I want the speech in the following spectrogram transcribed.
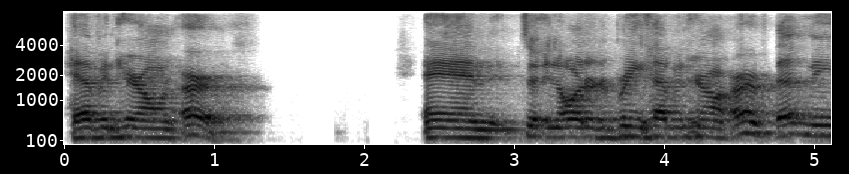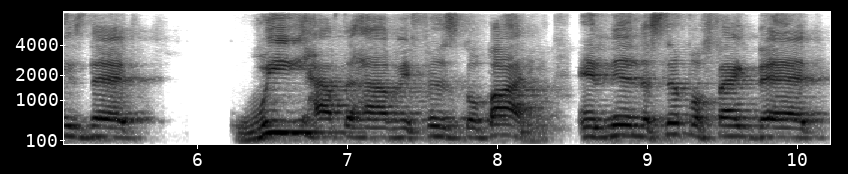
heaven here on earth. And to, in order to bring heaven here on earth, that means that we have to have a physical body. And then the simple fact that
